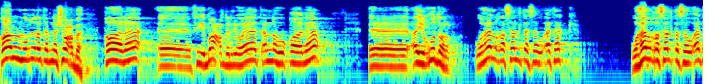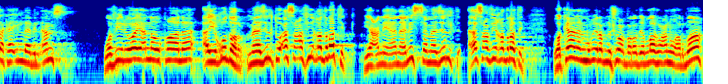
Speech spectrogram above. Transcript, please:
قالوا المغيرة بن شعبة. قال آه، في بعض الروايات أنه قال آه، أي غدر وهل غسلت سوءتك؟ وهل غسلت سوءتك إلا بالأمس؟ وفي رواية أنه قال أي غدر ما زلت أسعى في غدرتك. يعني أنا لسه ما زلت أسعى في غدرتك. وكان المغيرة بن شعبة رضي الله عنه وأرضاه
